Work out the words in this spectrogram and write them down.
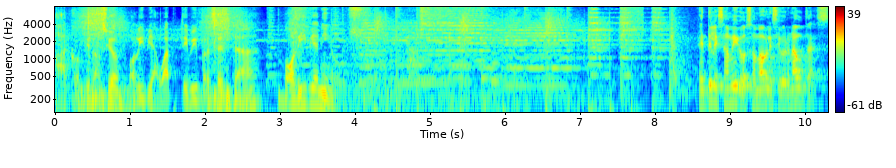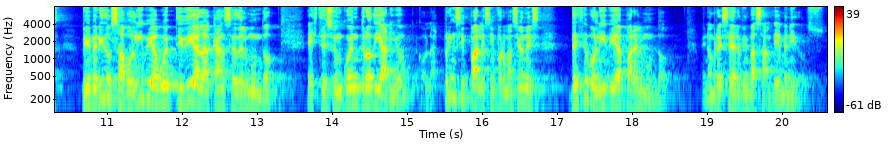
A continuación, Bolivia Web TV presenta Bolivia News. Gentiles amigos, amables cibernautas, bienvenidos a Bolivia Web TV al alcance del mundo. Este es su encuentro diario con las principales informaciones desde Bolivia para el mundo. Mi nombre es Erwin Bazán, bienvenidos.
